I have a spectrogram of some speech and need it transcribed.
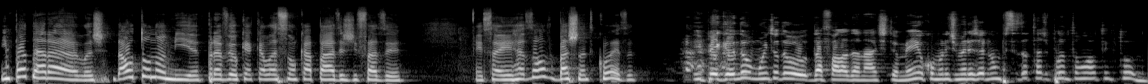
Empodera elas, dá autonomia para ver o que, é que elas são capazes de fazer. Isso aí resolve bastante coisa. E pegando muito do- da fala da Nath também, o community manager não precisa estar de plantão lá o tempo todo.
